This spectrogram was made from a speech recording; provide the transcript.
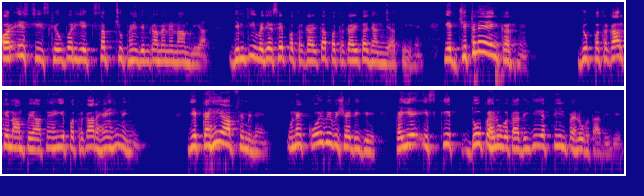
और इस चीज़ के ऊपर ये सब चुप हैं जिनका मैंने नाम लिया, जिनकी वजह से पत्रकारिता पत्रकारिता जानी जाती है। ये जितने एंकर हैं, जो पत्रकार के नाम पे आते हैं, ये पत्रकार हैं ही नहीं। ये कहीं आपसे मिले उन्हें कोई भी विषय दीजिए, कहिए इसके दो पहलू बता दीजिए या तीन पहलू बता दीजिए।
